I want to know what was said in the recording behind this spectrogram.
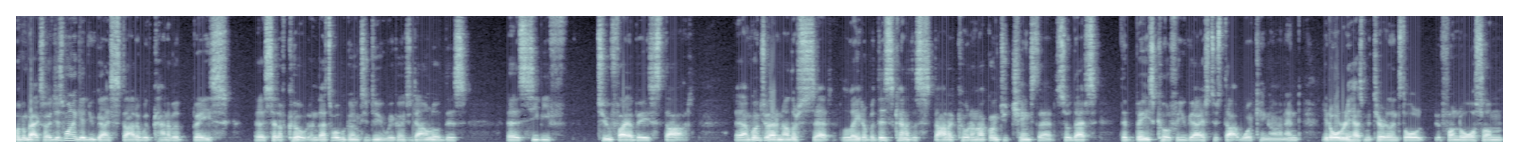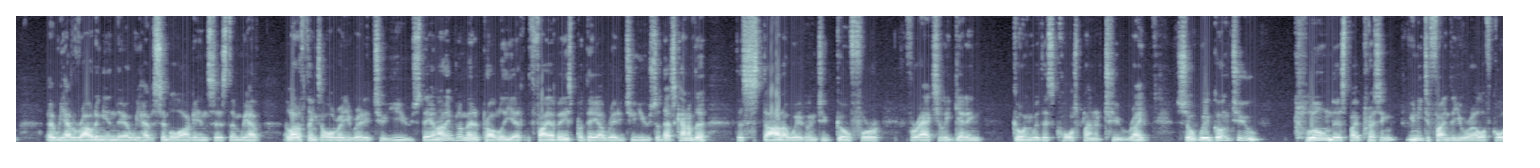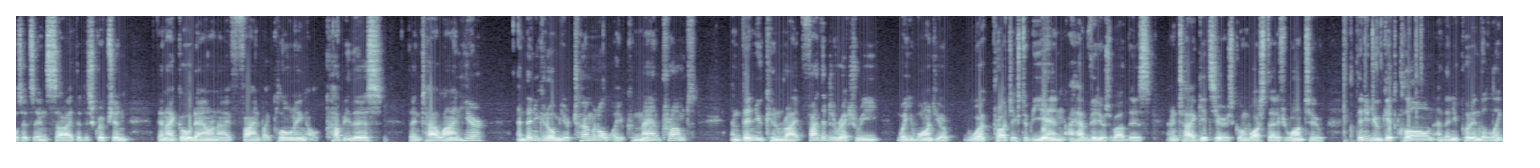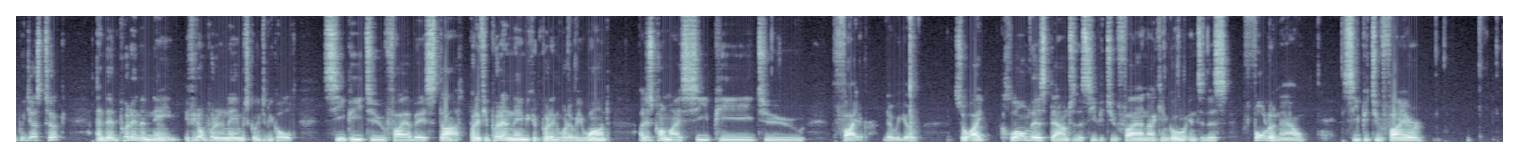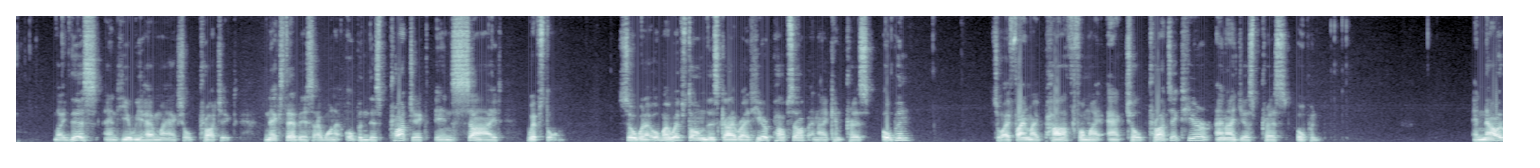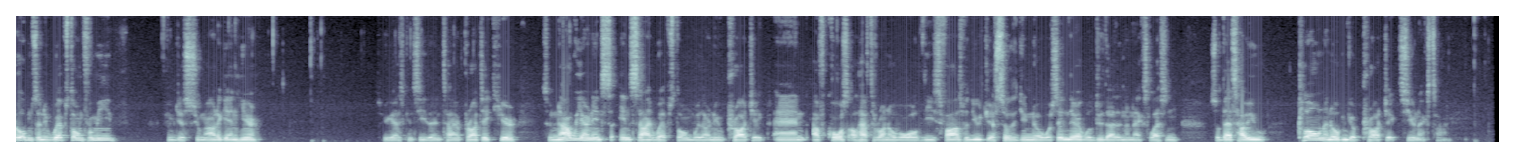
Welcome back. So I just want to get you guys started with kind of a base uh, set of code and that's what we're going to do. We're going to download this uh, CP2 Firebase start. Uh, I'm going to add another set later but this is kind of the starter code. I'm not going to change that so that's the base code for you guys to start working on and it already has material installed, fun awesome. Uh, we have routing in there, we have a simple login system, we have a lot of things already ready to use. They are not implemented probably yet with Firebase but they are ready to use. So that's kind of the the starter we're going to go for for actually getting going with this course planner 2 right so we're going to clone this by pressing you need to find the URL of course it's inside the description then I go down and I find by cloning I'll copy this the entire line here and then you can open your terminal or your command prompt and then you can write find the directory where you want your work projects to be in. I have videos about this, an entire Git series. Go and watch that if you want to. Then you do git clone, and then you put in the link we just took, and then put in a name. If you don't put in a name, it's going to be called CP2 Firebase Start. But if you put in a name, you can put in whatever you want. I'll just call my CP2 Fire. There we go. So I clone this down to the CP2 Fire, and I can go into this folder now, CP2 Fire, like this and here we have my actual project. Next step is I want to open this project inside WebStorm. So when I open my WebStorm this guy right here pops up and I can press open. So I find my path for my actual project here and I just press open. And now it opens a new WebStorm for me. Let me just zoom out again here. So you guys can see the entire project here. So now we are in inside WebStorm with our new project and of course I'll have to run over all of these files with you just so that you know what's in there. We'll do that in the next lesson. So that's how you clone and open your project. See you next time.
